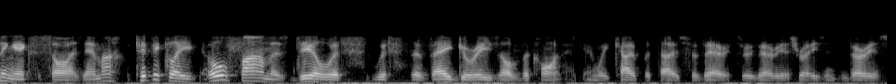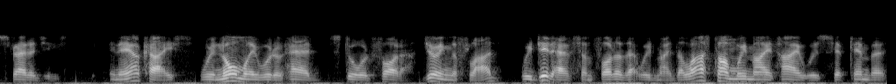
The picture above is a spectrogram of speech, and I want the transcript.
Learning exercise, Emma. Typically, all farmers deal with, with the vagaries of the climate, and we cope with those for vari- through various reasons and various strategies. In our case, we normally would have had stored fodder. During the flood, we did have some fodder that we'd made. The last time we made hay was September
